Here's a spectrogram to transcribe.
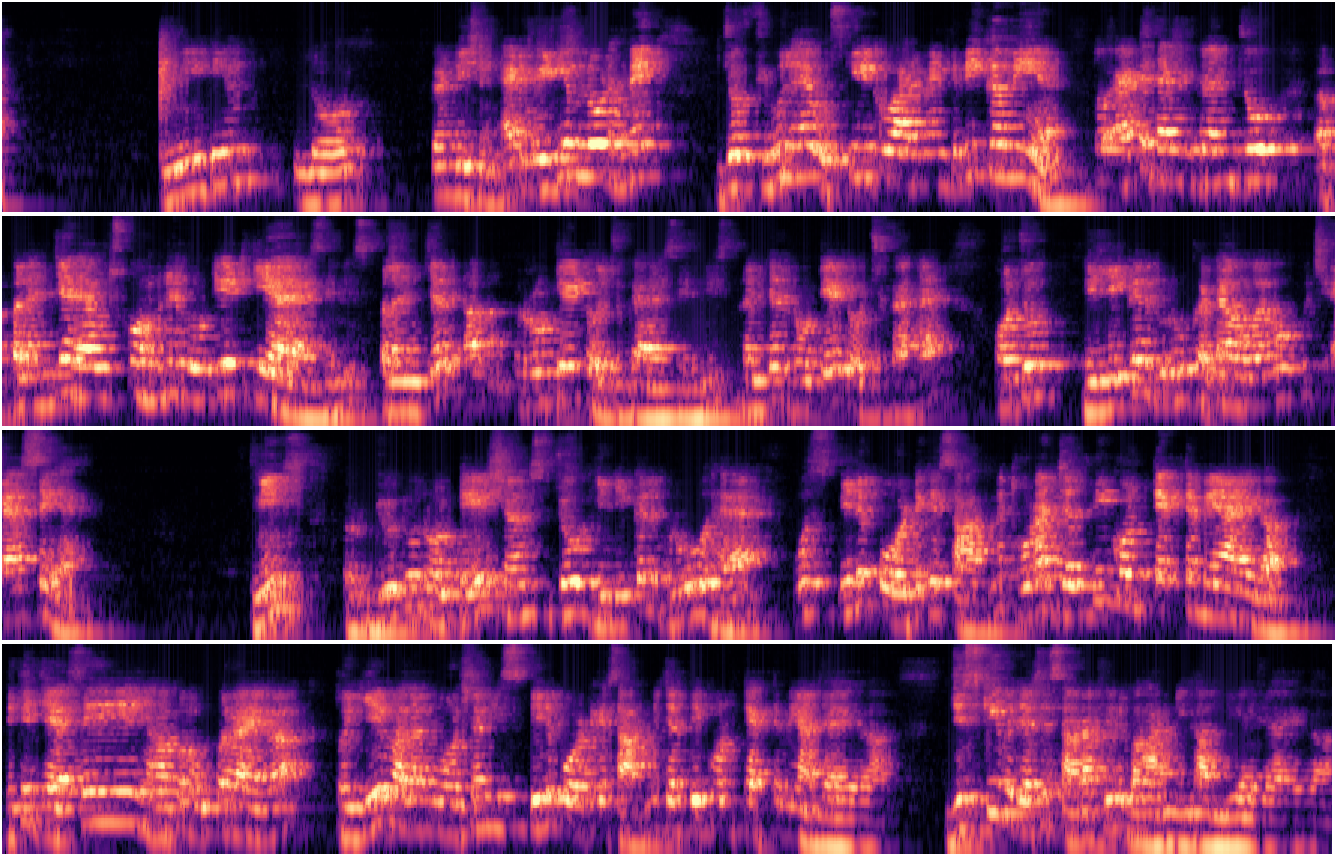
medium load condition at medium load हमें जो फ्यूल है उसकी रिक्वायरमेंट भी कमी है। तो एट दैट टाइम जो प्लंजर है, उसको हमने रोटेट किया है ऐसे मींस प्लंजर अब रोटेट हो चुका है ऐसे मींस प्लंजर रोटेट हो चुका है और जो हेलिकल ग्रू कटा हुआ है, वो कुछ ऐसे है। मींस ड्यू टू रोटेशंस जो हेलिकल ग्रू है, वो स्पिल पोर्ट के साथ में थोड़ा जल्दी कॉन्टेक्ट में आएगा। देखिए, जैसे ये यहाँ पर ऊपर आएगा तो ये वाला पोर्शन स्पिल पोर्ट के साथ में जल्दी कॉन्टेक्ट में आ जाएगा, जिसकी वजह से सारा फ्यूल बाहर निकाल दिया जाएगा।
